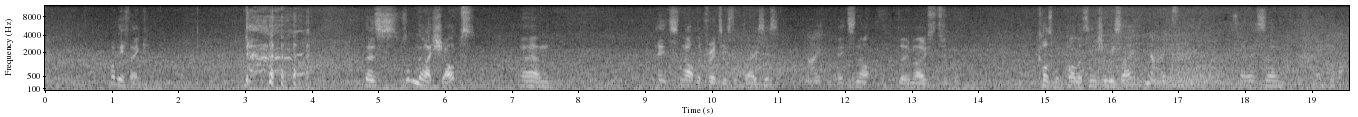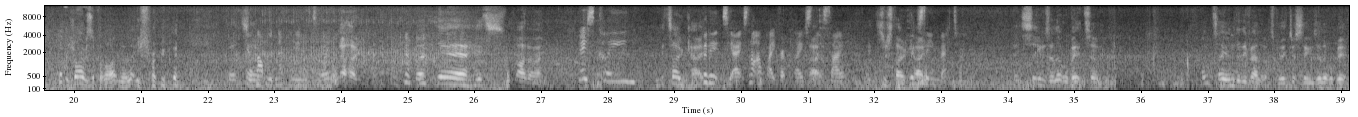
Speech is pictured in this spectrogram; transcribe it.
What do you think? There's some nice shops. Um, it's not the prettiest of places. No, It's not the most cosmopolitan, shall we say? no, it's So it's. Um, but the drivers are polite and they let you through. but, yeah, um, that wouldn't happen in Italy. no. But yeah, it's. I don't know. It's clean, It's okay. but it's yeah, it's not our favourite place. No. Let's say it's just okay. we've seen better. It seems a little bit. Um, I wouldn't say underdeveloped, but it just seems a little bit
